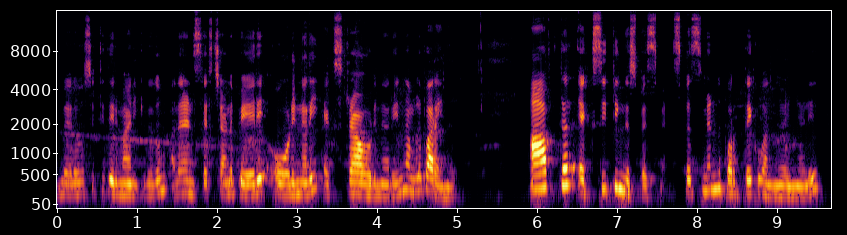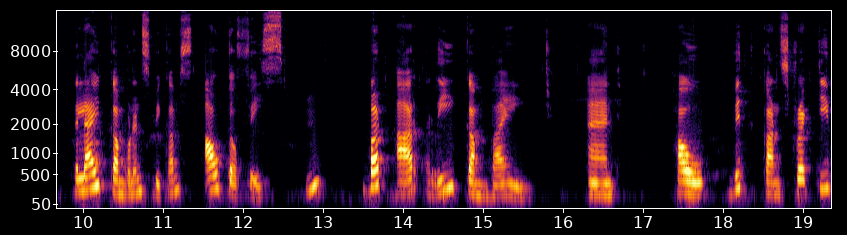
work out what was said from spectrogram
വെലോസിറ്റി തീരുമാനിക്കുന്നതും അതിനനുസരിച്ചാണ് പേര് ഓർഡിനറി എക്സ്ട്രാ ഓർഡിനറി എന്ന് നമ്മൾ പറയുന്നത്. After exiting the specimen specimen പുറത്തേക്ക് വന്നു കഴിഞ്ഞാൽ the light components becomes out of phase but are recombined and how with constructive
